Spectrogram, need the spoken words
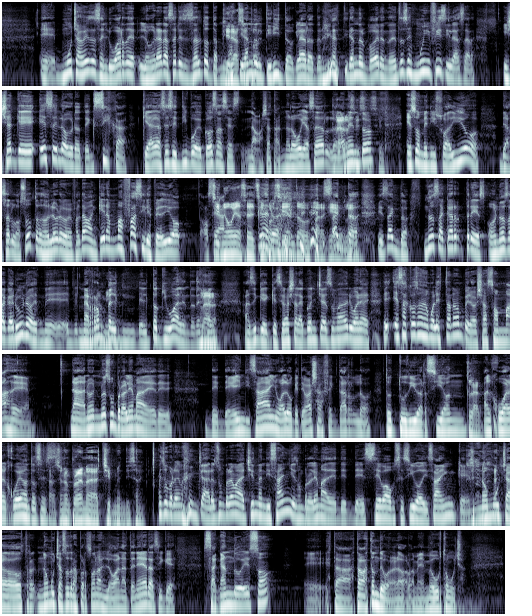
eh, muchas veces en lugar de lograr hacer ese salto, terminás Tirás tirando el tirito, claro, terminás tirando el poder. ¿entendés? Entonces es muy difícil hacer. Y ya que ese logro te exija que hagas ese tipo de cosas, es, no, ya está, no lo voy a hacer, lo Claro, lamento. sí, sí, sí. Eso me disuadió de hacer los otros dos logros que me faltaban, que eran más fáciles, pero digo, o sea... si no voy a hacer el 100%, claro, ¿para qué? exacto, Claro. exacto. No sacar tres o no sacar uno me, me rompe el, el toque igual, ¿entendés? Claro. Así que que se vaya a la concha de su madre. Bueno, e- esas cosas me molestaron, pero ya son más de... Nada, no, no es un problema de, de- de- de game design o algo que te vaya a afectar lo- tu, tu diversión Claro. al jugar el juego. Entonces, Claro, es un problema de achievement design. es un problema, claro, es un problema de achievement design y es un problema de, de, de Seba obsesivo design que no, mucha otra- no muchas otras personas lo van a tener, así que sacando eso eh, está, está bastante bueno, la verdad, me, me gustó mucho.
